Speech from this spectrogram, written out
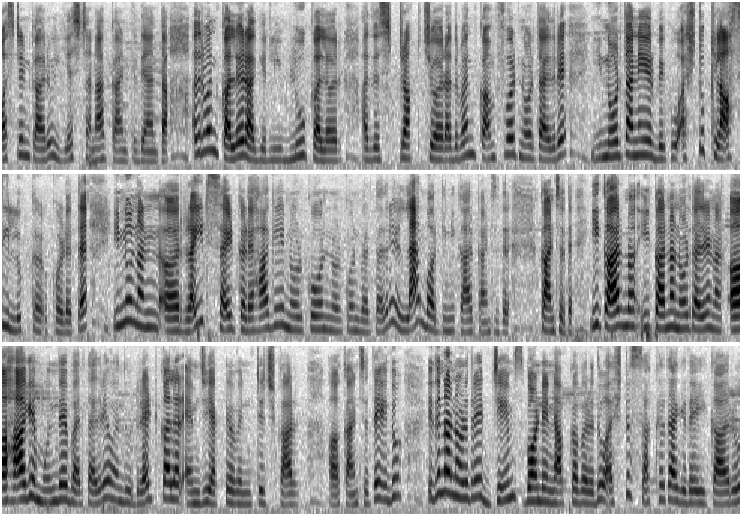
ಆಸ್ಟಿನ್ ಕಾರು ಎಷ್ಟು ಚೆನ್ನಾಗಿ ಕಾಣ್ತಿದೆ ಅಂತ. ಅದ್ರ ಒಂದು ಕಲರ್ ಆಗಿರಲಿ ಬ್ಲೂ ಕಲರ್ ಅದರ ಸ್ಟ್ರಕ್ಚರ್ ಅದ್ರ ಒಂದು ಕಂಫರ್ಟ್ ನೋಡ್ತಾ ಇದ್ದರೆ ನೋಡ್ತಾನೇ ಇರಬೇಕು. ಅಷ್ಟು ಕ್ಲಾಸಿ ಲುಕ್ ಕೊಡುತ್ತೆ. ಇನ್ನು ನನ್ನ ರೈಟ್ ಸೈಡ್ ಕಡೆ ಹಾಗೆ ನೋಡ್ಕೊಂಡು ನೋಡ್ಕೊಂಡು ಬರ್ತಾ ಇದ್ರೆ ಲ್ಯಾಂಬ್ ಆರ್ಗಿನಿ ಕಾರ್ ಕಾಣಿಸಿದ್ರೆ, ಕಾಣಿಸುತ್ತೆ. ಈ ಕಾರ್ನ ಈ ಕಾರ್ನ ನೋಡ್ತಾ ಇದ್ರೆ ನಾನು ಹಾಗೆ ಮುಂದೆ ಬರ್ತಾ ಇದ್ರೆ ಒಂದು red colour M G active vintage car ಕಾಣಿಸುತ್ತೆ. ಇದು, ಇದನ್ನು ನೋಡಿದ್ರೆ ಜೇಮ್ಸ್ ಬಾಂಡೆ ಜ್ಞಾಪಕ ಬರೋದು? ಅಷ್ಟು ಸಖತ್ತಾಗಿದೆ ಈ ಕಾರು.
